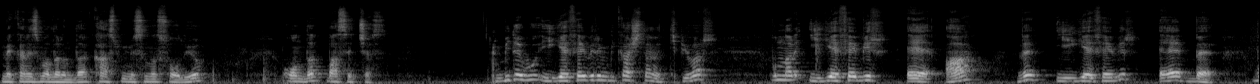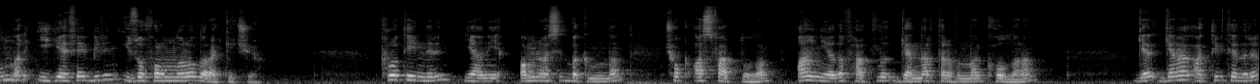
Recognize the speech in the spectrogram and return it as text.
mekanizmalarında, kas büyümesi nasıl oluyor? Onda bahsedeceğiz. Bir de bu IGF-1'in birkaç tane tipi var. Bunlar IGF-1-EA ve IGF-1-EB. Bunlar IGF-1'in izoformları olarak geçiyor. Proteinlerin yani amino asit bakımından çok az farklı olan, aynı ya da farklı genler tarafından kollanan genel aktiviteleri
